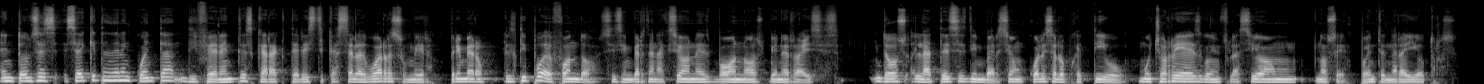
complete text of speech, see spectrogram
Entonces, si hay que tener en cuenta diferentes características, se las voy a resumir. Primero, el tipo de fondo, si se invierte en acciones, bonos, bienes raíces. Dos, la tesis de inversión, cuál es el objetivo, mucho riesgo, inflación, no sé, pueden tener ahí otros.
